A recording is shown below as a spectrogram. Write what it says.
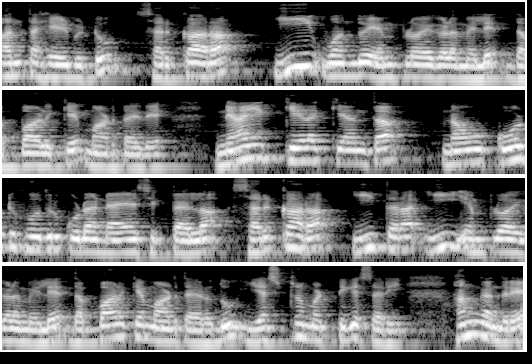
ಅಂತ ಹೇಳಿಬಿಟ್ಟು ಸರ್ಕಾರ ಈ ಒಂದು ಎಂಪ್ಲಾಯಿಗಳ ಮೇಲೆ ದಬ್ಬಾಳಿಕೆ ಮಾಡ್ತಾ ಇದೆ. ನ್ಯಾಯ ಕೇಳಕ್ಕೆ ಅಂತ ನಾವು ಕೋರ್ಟ್ಗೆ ಹೋದರೂ ಕೂಡ ನ್ಯಾಯ ಸಿಗ್ತಾ ಇಲ್ಲ. ಸರ್ಕಾರ ಈ ಥರ ಈ ಎಂಪ್ಲಾಯಿಗಳ ಮೇಲೆ ದಬ್ಬಾಳಿಕೆ ಮಾಡ್ತಾ ಇರೋದು ಎಷ್ಟರ ಮಟ್ಟಿಗೆ ಸರಿ? ಹಾಗಂದರೆ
